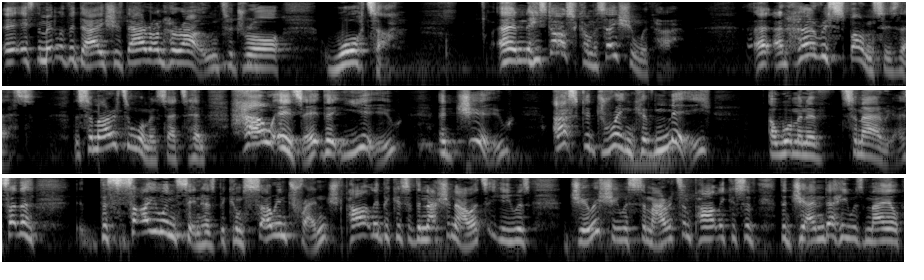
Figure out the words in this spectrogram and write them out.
it's the middle of the day. She's there on her own to draw water. And he starts a conversation with her. And her response is this The Samaritan woman said to him, How is it that you, a Jew, ask a drink of me, a woman of Samaria? It's like the, the silencing has become so entrenched, partly because of the nationality. He was Jewish, she was Samaritan, partly because of the gender. He was male,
